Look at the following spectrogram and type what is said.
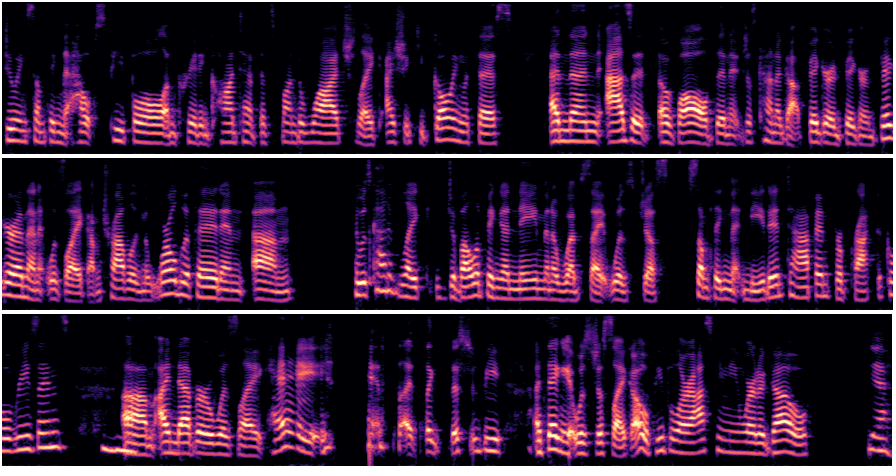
doing something that helps people. I'm creating content that's fun to watch. Like I should keep going with this. And then as it evolved and it just kind of got bigger and bigger and bigger. And then it was like I'm traveling the world with it. And um, it was kind of like developing a name and a website was just something that needed to happen for practical reasons. Mm-hmm. Um, I never was like, hey, like this should be a thing. It was just like, oh, people are asking me where to go yeah.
